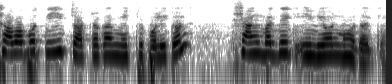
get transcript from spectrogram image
সভাপতি চট্টগ্রাম মেট্রোপলিটন সাংবাদিক ইউনিয়ন মহোদয়কে।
